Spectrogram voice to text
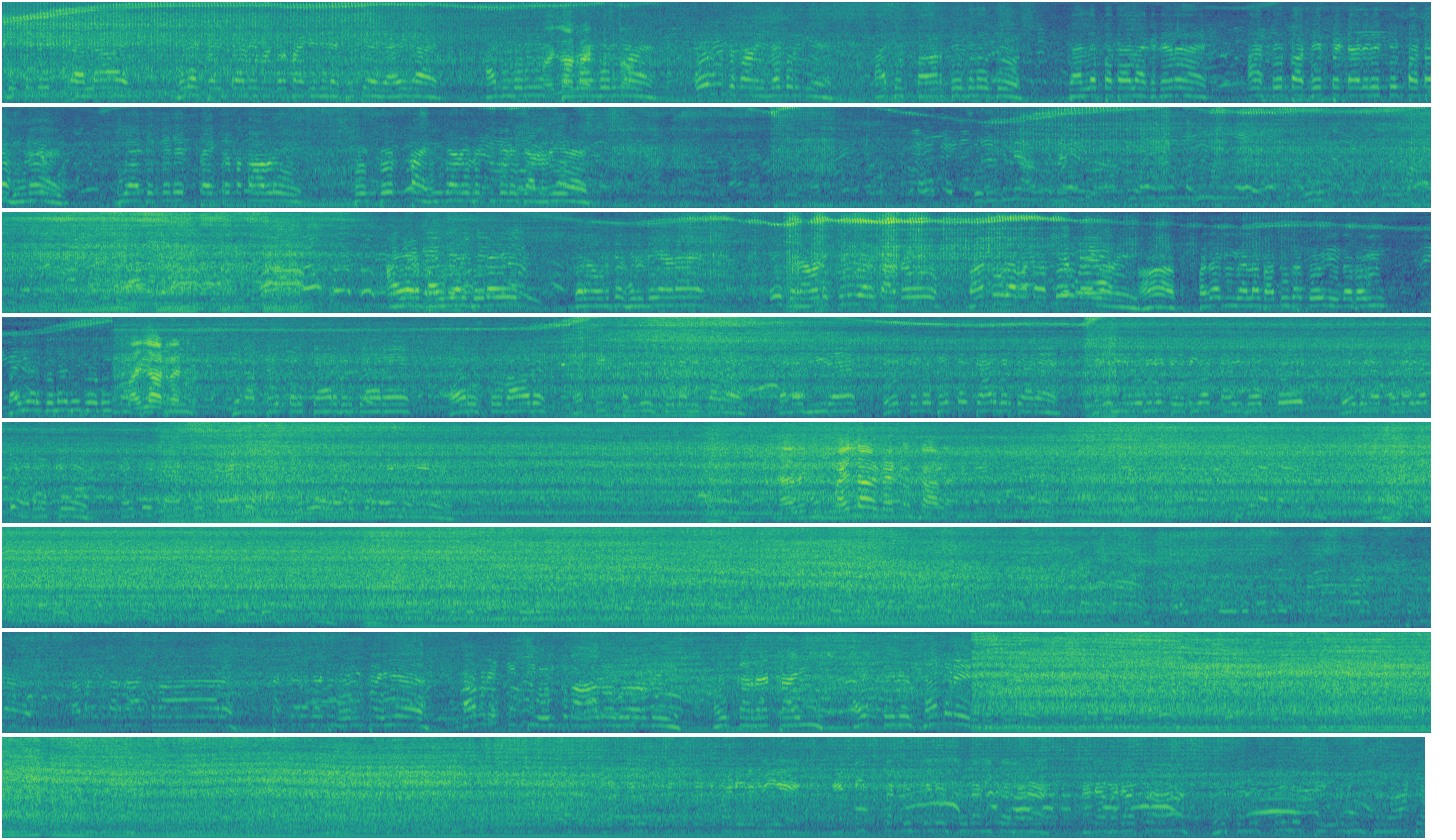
ਅੱਜ ਕਿਹਨੇ ਟਰਾਲਾ ਹੈ ਜਿਹੜੇ ਟਰੈਕਟਰਾਂ ਦੇ ਮੰਗਰ ਪੈ ਕੇ ਜਿਹੜਾ ਖਿੱਚਿਆ ਜਾਏਗਾ ਅੱਜ ਜਿਹੜੀ ਪਹਿਲਾ ਫੁੱਲਾਂ ਟਰੈਕਟਰ ਜਿਹੜੀਆਂ ਹੈ, ਉਹ ਵੀ ਦੁਕਾਨੇ ਲੱਗਣਗੇ ਅੱਜ ਮਾਰਦੇ ਗਲੇ ਤੇ ਗੱਲ ਪਤਾ ਲੱਗ ਜਾਣਾ ਹੈ ਆਸੇ ਪਾਸੇ ਪਿੰਡਾਂ ਦੇ ਵਿੱਚ ਪਤਾ ਹੋਣਾ ਹੈ ਵੀ ਅੱਜ ਕਿਹੜੇ ਟਰੈਕਟਰ ਮੁਕਾਬਲੇ ਛੇ ਭਾਈ ਦੇ ਵਿੱਚ ਜਿਹੜੇ ਚੱਲ ਰਹੇ ਹੈ। ਆ ਯਾਰ ਬਾਈ ਯਾਰ ਜਿਹੜੇ ਗਰਾਊਂਡ 'ਤੇ ਫਿਰਦੇ ਆ ਨਾ ਇਹ ਗਰਾਊਂਡ ਕਲੀਅਰ ਕਰ ਦਿਓ ਬਾਦੂ ਦਾ ਬੰਦਾ ਕੋਈ ਨਾ ਜਾਵੇ ਹਾਂ। ਪਤਾ ਕੀ ਗੱਲ ਆ ਬਾਦੂ ਦਾ ਕੋਈ ਨਹੀਂ ਹੁੰਦਾ ਬਾਈ। ਬਾਈ ਯਾਰ ਜਿੰਨਾ ਦੀ ਛੋਟੀ ਪਹਿਲਾ ਟਰੈਕਟਰ ਜਿਹੜਾ ਬਿਲਕੁਲ ਤਿਆਰ ਬਰ ਤਿਆਰ ਹੈ ਔਰ ਉਸ ਤੋਂ ਬਾਅਦ ਹੈਪੀ ਪੰਨੂ ਸੋਨਾ ਲਿਖਾ ਵਾ ਸਾਡਾ ਵੀਰ ਹੈ ਉਹ ਕਹਿੰਦੇ ਬਿਲਕੁਲ ਤਿਆਰ ਬਰ ਤਿਆਰ ਹੈ। ਜਿਹੜੇ ਵੀਰ ਦੀ ਛੋਟੀ ਹੈ ਟਾਈ ਬਾਕਸ ਤੇ। ਉਹ ਜਿਹੜਾ ਥੋੜਾ ਜਿਹਾ ਧਿਆਨ ਰੱਖਿਓ। ਕਿਉਂਕਿ ਟਾਈਮ ਤੋਂ ਟਾਈਮ ਜਿਹੜੇ ਰਾਉਂਡ ਕਰਵਾਏ ਜਾਣੇ ਆ ਨਾ ਵੀ ਪਹਿਲਾ ਟਰੈਕਟਰ ਸਟਾਰਟ ਹੈ ਸਾਹਮਣੇ ਕਰਦਾ ਕਮਾਲ ਟੱਕਰ ਵੱਡੀ ਹੋਈ ਪਈ ਹੈ ਸਾਹਮਣੇ ਕੀਤੀ ਹੋਈ ਕਮਾਲ ਨੌਜਵਾਨ ਨੇ ਉਹ ਕਰ ਰਿਹਾ ਟਰਾਈ ਉਹ ਤੇਰੇ ਸਾਹਮਣੇ ਸਾਡਾ ਵੱਡਾ ਭਰਾ ਉਹ ਕਹਿੰਦੇ ਪਹਿਲੇ ਟਰੈਕਟਰ ਦੀ ਸ਼ੁਰੂਆਤ,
